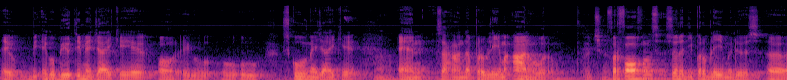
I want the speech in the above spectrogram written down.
एगो ब्यूटी में जाए के और एगो स्कूल में जाए के en ze gaan dat problemen aanhoren. Vervolgens zullen die problemen dus uh,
